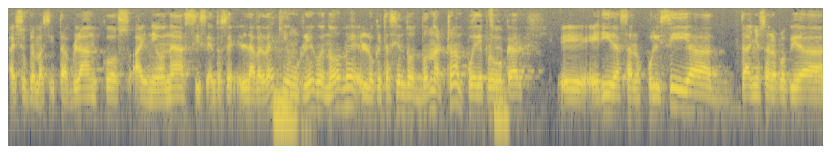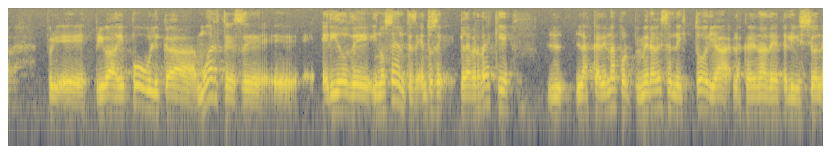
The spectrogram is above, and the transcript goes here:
hay supremacistas blancos, hay neonazis, entonces la verdad es que es mm. un riesgo enorme lo que está haciendo Donald Trump, puede provocar eh, heridas a los policías, daños a la propiedad eh, privada y pública, muertes, eh, heridos de inocentes. Entonces, la verdad es que las cadenas por primera vez en la historia, las cadenas de televisión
